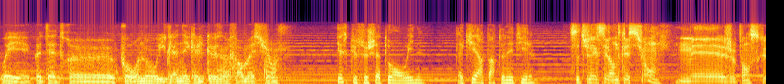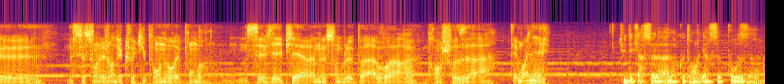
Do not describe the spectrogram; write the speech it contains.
Oui, et peut-être euh, pour nous y glaner quelques informations. Qu'est-ce que ce château en ruine? À qui appartenait-il? C'est une excellente question, mais je pense que ce sont les gens du cru qui pourront nous répondre. Ces vieilles pierres ne semblent pas avoir grand-chose à témoigner. Tu déclares cela alors que ton regard se pose euh,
